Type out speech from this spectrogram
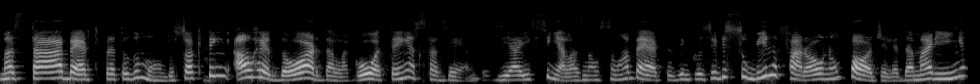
mas está aberto para todo mundo. Só que tem ao redor da lagoa tem as fazendas e aí sim elas não são abertas. Inclusive subir no farol não pode, ele é da Marinha,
